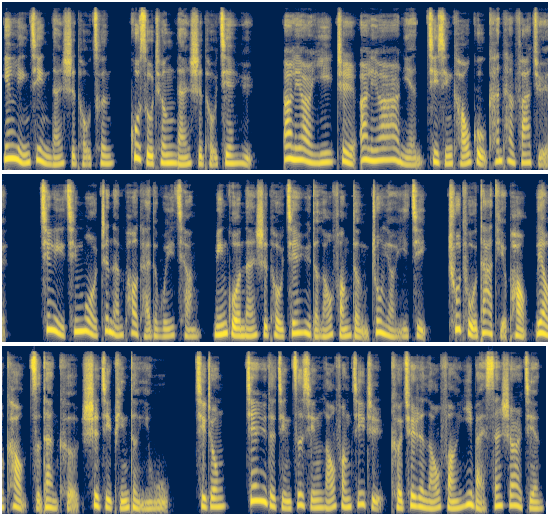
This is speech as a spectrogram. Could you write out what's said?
因临近南石头村，故俗称南石头监狱。二零二一至二零二二年进行考古勘探发掘。清理清末镇南炮台的围墙、民国南石头监狱的牢房等重要遗迹，出土大铁炮、镣铐、子弹壳、试剂瓶等遗物。其中，监狱的井字形牢房基址可确认牢房一百三十二间，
